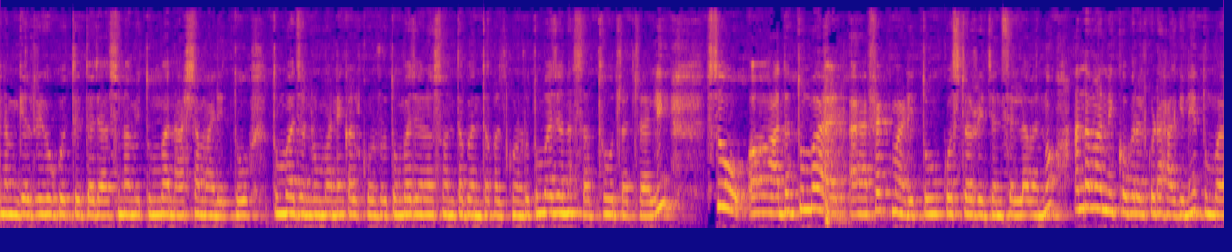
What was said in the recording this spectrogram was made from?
ನಮ್ಗೆಲ್ರಿಗೂ ಗೊತ್ತಿದ್ದಾರೆ ಆ ಸುನಾಮಿ ತುಂಬಾ ನಾಶ ಮಾಡಿತ್ತು. ತುಂಬಾ ಜನರು ಮನೆ ಕಳ್ಕೊಂಡ್ರು, ತುಂಬಾ ಜನ ಸ್ವಂತ ಬಂತ ಕಳ್ಕೊಂಡ್ರು, ತುಂಬಾ ಜನ ಸತ್ತು ಹೋದ್ರ ಅದ್ರಲ್ಲಿ. ಸೊ ಅದನ್ನ ತುಂಬಾ ಎಫೆಕ್ಟ್ ಮಾಡಿತ್ತು ಕೋಸ್ಟಲ್ ರೀಜನ್ಸ್ ಎಲ್ಲವನ್ನು. ಅಂಡಮಾನ್ ನಿಕೋಬರಲ್ಲಿ ಕೂಡ ಹಾಗೇನೆ ತುಂಬಾ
